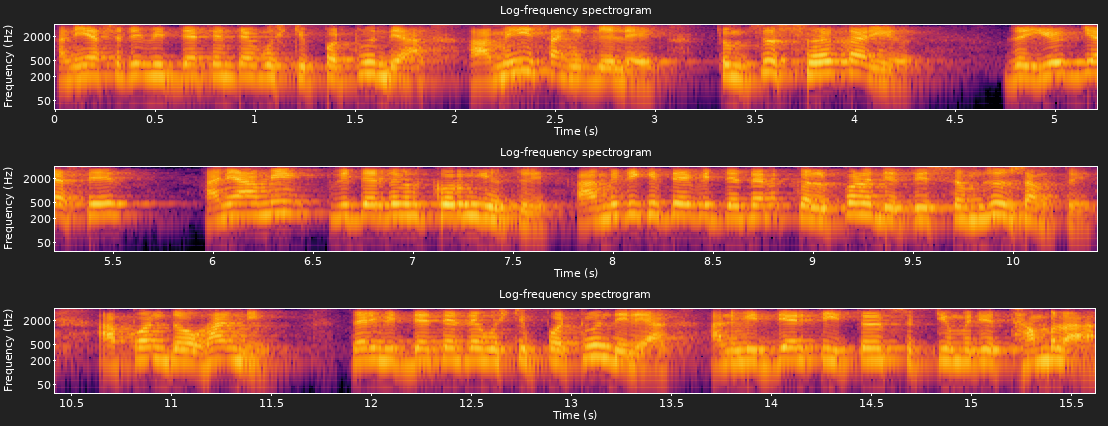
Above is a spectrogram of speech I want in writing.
आणि यासाठी विद्यार्थ्यांनी त्या गोष्टी पटवून द्या. आम्हीही सांगितलेले आहेत तुमचं सहकार्य जर योग्य असेल आणि आम्ही विद्यार्थ्यांकडून करून घेतो आहे आम्ही देखील त्या विद्यार्थ्यांना कल्पना देतो आहे समजून सांगतो आहे आपण दोघांनी जर विद्यार्थ्यांना त्या गोष्टी पटवून दिल्या आणि विद्यार्थी इथं सुट्टीमध्ये थांबला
